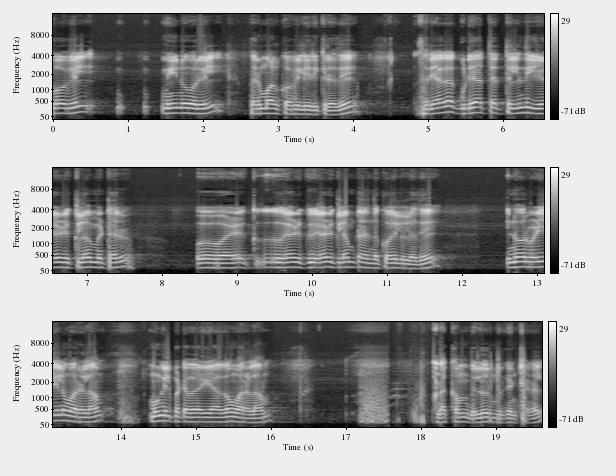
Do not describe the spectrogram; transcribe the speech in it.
கோவில் மீனூரில் பெருமாள் கோவில் இருக்கிறது. சரியாக குடியாத்தத்திலிருந்து ஏழு கிலோமீட்டர் ஏழு ஏழு கிலோமீட்டர் இந்த கோயில் உள்ளது. இன்னொரு வழியிலும் வரலாம். மூங்கில்பட்டு வழியாகவும் வரலாம். வணக்கம் வெள்ளூர் முருகன் சேனல்.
